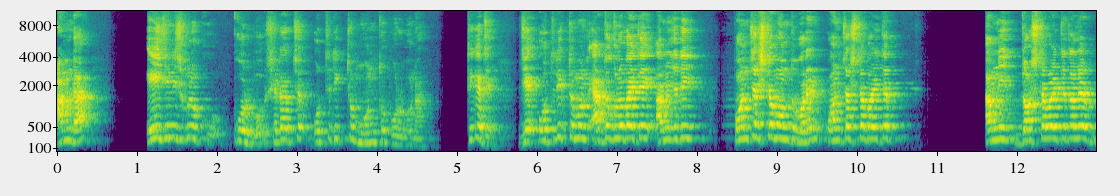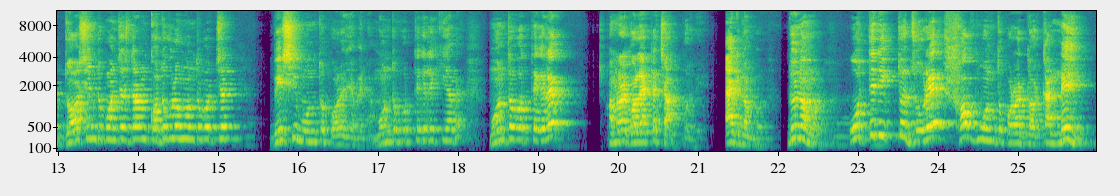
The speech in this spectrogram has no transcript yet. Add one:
আমরা এই জিনিসগুলো করব, সেটা হচ্ছে অতিরিক্ত মন্ত্র পড়ব না। ঠিক আছে? যে অতিরিক্ত মন্ত্র এতগুলো বাড়িতে আপনি যদি পঞ্চাশটা মন্ত্র পড়েন পঞ্চাশটা বাড়িতে আপনি দশটা বাড়িতে তাহলে দশ ইন্টু পঞ্চাশ ধরুন, কতগুলো মন্ত্র পড়ছেন বেশি মন্ত্র পড়া যাবে না। মন্ত্র পড়তে গেলে কি হবে? মন্ত্র পড়তে গেলে আপনার গলায় একটা চাপ পড়বে। এক নম্বর। দুই নম্বর, অতিরিক্ত জোরে সব মন্ত্র পড়ার দরকার নেই।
